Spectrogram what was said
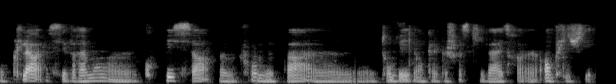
Donc là, c'est vraiment couper ça pour ne pas tomber dans quelque chose qui va être amplifié.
